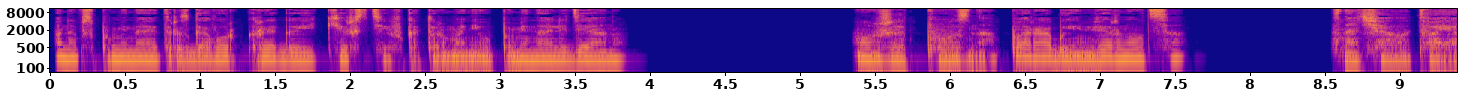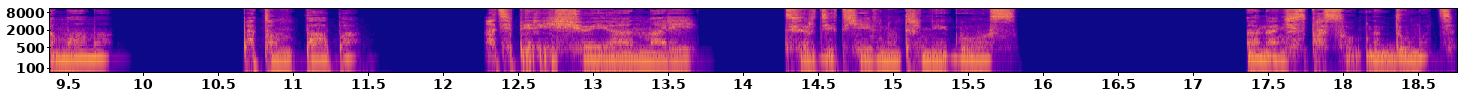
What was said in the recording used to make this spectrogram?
она вспоминает разговор Крэга и Кирсти, в котором они упоминали Диану. Уже поздно, пора бы им вернуться. Сначала твоя мама, потом папа, а теперь еще и Ан-Мари, твердит ей внутренний голос. Она не способна думать.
